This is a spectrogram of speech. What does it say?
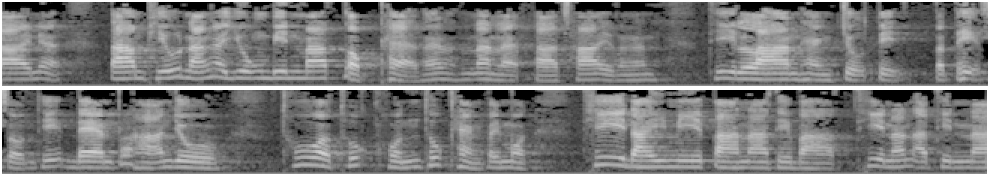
กายเนี่ย ตามผิวหนังอายุงบินมาตบแผลนั่นแหละตาช่ตรงนั้น ที่ลานแห่งจุติปฏิสนธิแดนประหารอยู่ ทั่วทุกขนทุกแห่งไปหมด ที่ใดมีตานาติบาตที่นั้นอธินนา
